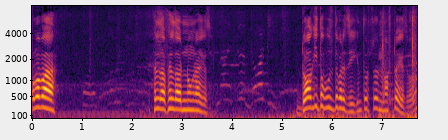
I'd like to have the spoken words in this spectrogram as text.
ও বাবা। ফেলে দাও ফেলে দাও, নোংরা হয়ে গেছে। ডগই তো বুঝতে পেরেছি, কিন্তু নষ্ট হয়ে গেছে বাবা।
